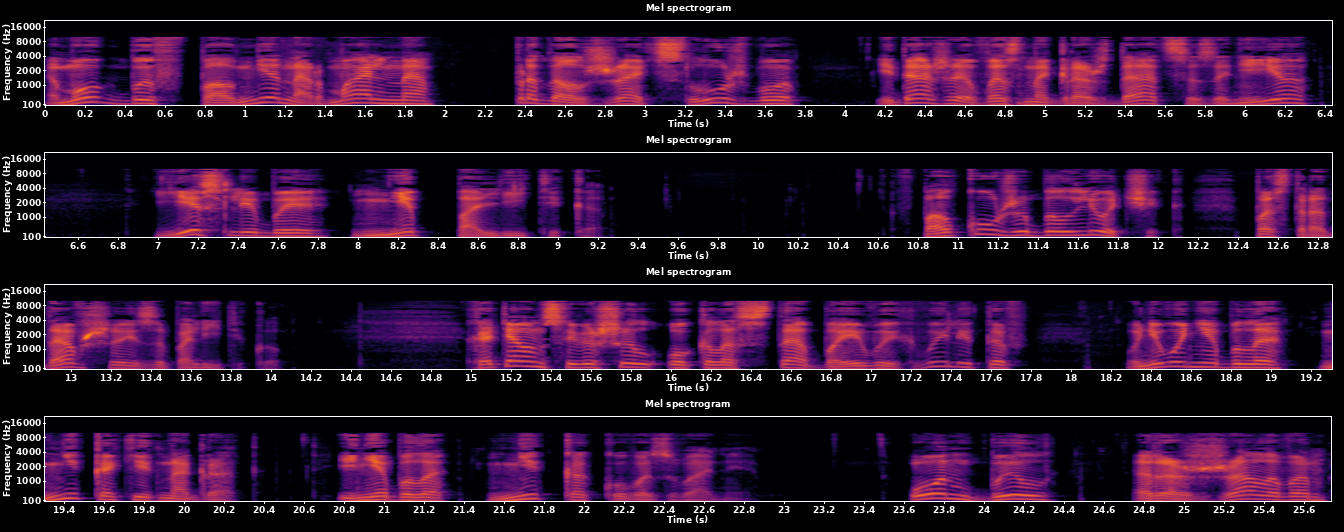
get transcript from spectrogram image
мог бы вполне нормально продолжать службу и даже вознаграждаться за нее, если бы не политика. В полку уже был летчик, пострадавший за политику. Хотя он совершил около ста боевых вылетов, у него не было никаких наград и не было никакого звания. Он был разжалован,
